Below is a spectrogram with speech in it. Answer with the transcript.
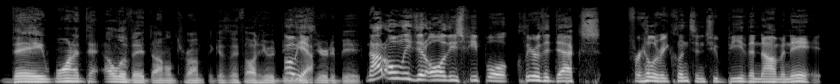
they wanted to elevate Donald Trump because they thought he would be Oh, yeah. easier to beat. Not only did all of these people clear the decks for Hillary Clinton to be the nominee,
